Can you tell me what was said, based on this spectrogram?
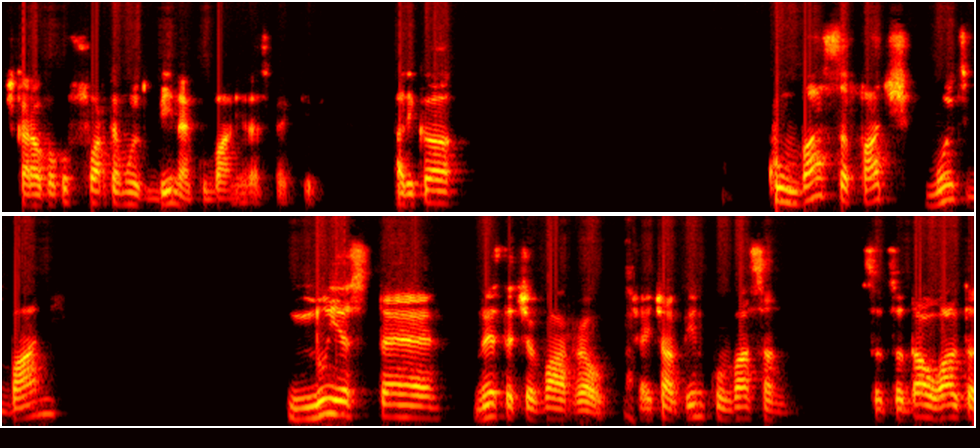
și care au făcut foarte mult bine cu banii respectivi. Adică, cumva să faci mulți bani nu este nu este ceva rău. Da. Și aici vin cumva să, să-ți dau o altă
